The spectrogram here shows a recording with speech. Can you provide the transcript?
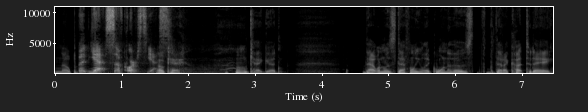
Nope. But yes, of course, yes. Okay. okay, good. That one was definitely like one of those that I cut today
